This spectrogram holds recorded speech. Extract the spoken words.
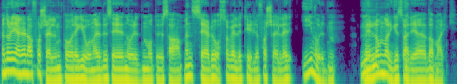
Men när det gäller då skillnaden på regioner, du säger Norden mot USA, men ser du också väldigt tydliga skillnader i Norden? Mm. Mellan Norge, Sverige, Danmark?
